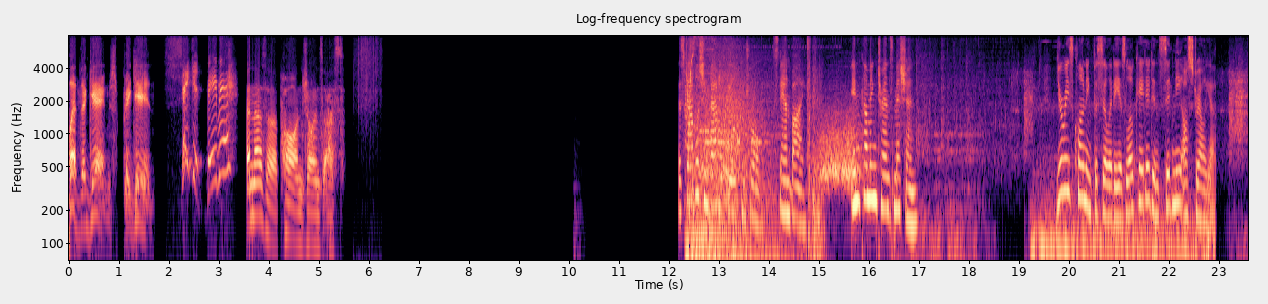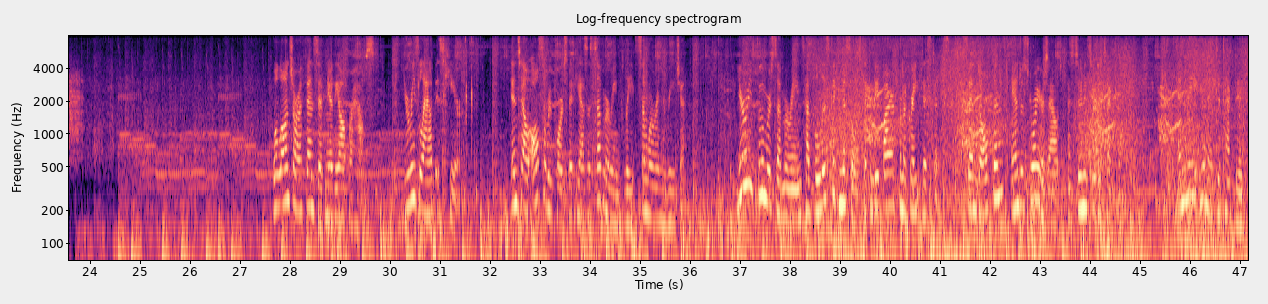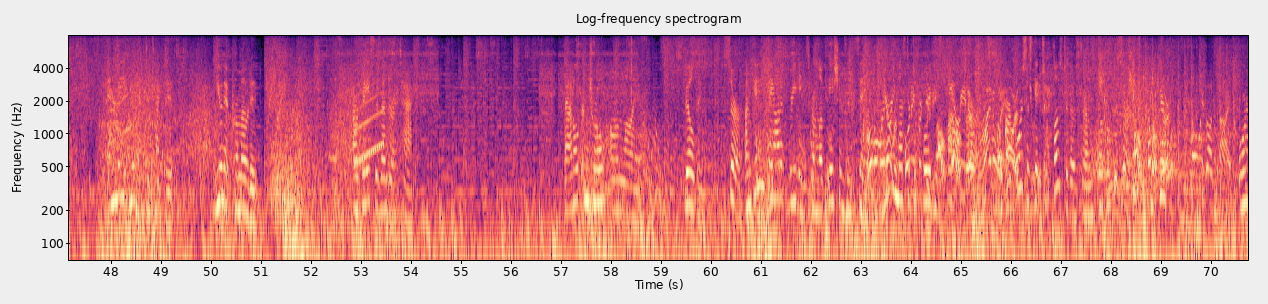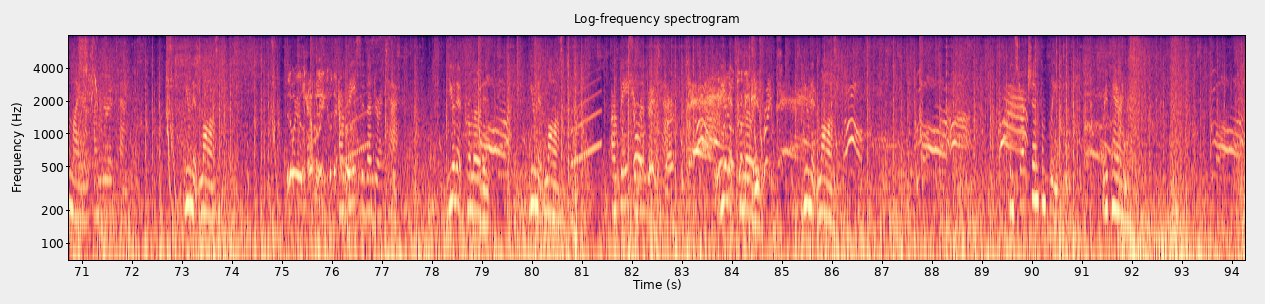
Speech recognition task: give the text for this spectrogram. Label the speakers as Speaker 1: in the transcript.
Speaker 1: Let the games begin.
Speaker 2: Shake it, baby!
Speaker 3: Another pawn joins us.
Speaker 4: Establishing battlefield control. Stand by. Incoming transmission. Yuri's cloning facility is located in Sydney, Australia. We'll launch our offensive near the Opera House. Yuri's lab is here. Intel also reports that he has a submarine fleet somewhere in the region. Yuri's boomer submarines have ballistic missiles that can be fired from a great distance. Send dolphins and destroyers out as soon as you detect them. Enemy unit detected. Enemy unit detected. Unit promoted. Our base is under attack. Battle control online. Building. Sir, I'm getting chaotic readings from locations in city. Yuri must have deployed his
Speaker 1: Oh, I'll be there right away.
Speaker 4: If our forces get too close to those drones, they'll go berserk.
Speaker 1: Oh, come
Speaker 4: Be
Speaker 1: on,
Speaker 4: careful.
Speaker 1: sir. Always on time.
Speaker 4: Ore miner under attack. Unit lost.
Speaker 5: Loyal only to the
Speaker 4: Our base is under attack. Unit promoted. Unit lost. Our base is under attack. Unit promoted. Unit lost. Construction complete. Repairing.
